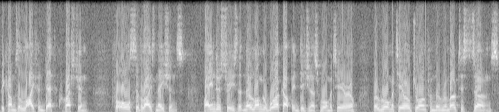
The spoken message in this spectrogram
becomes a life and death question for all civilized nations, by industries that no longer work up indigenous raw material, but raw material drawn from the remotest zones.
